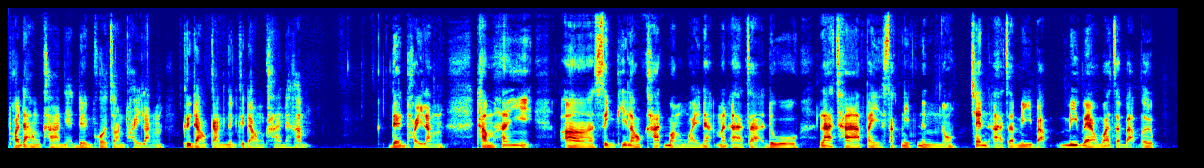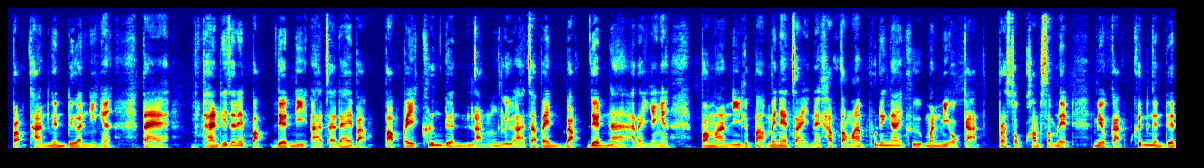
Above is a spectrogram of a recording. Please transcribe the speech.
เพราะดาวองคารเนี่ยเดินโคจรถอยหลัง คือดาวการเงินคือดาวองคารนะครับ เดินถอยหลังทำให้สิ่งที่เราคาดหวังไว้น่ะมันอาจจะดูล่าช้าไปสักนิดนึงเนาะเช่นอาจจะมีแบบมีแววว่าจะแบบเออปรับฐานเงินเดือนอย่างเงี้ยแต่ แทนที่จะได้ปรับเดือนนี้อาจจะได้แบบปรับไปครึ่งเดือนหลัง หรืออาจจะเป็นแบบเดือนหน้าอะไรอย่างเงี้ยประมาณนี้หรือเปล่าไม่แน่ใจนะครับ แต่ว่าพูดง่ายๆคือมันมีโอกาสประสบความสำเร็จ มีโอกาสขึ้นเงินเดือน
